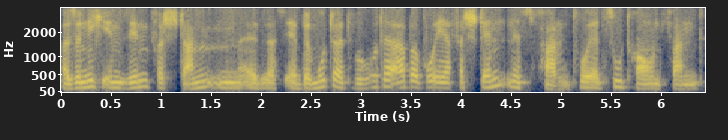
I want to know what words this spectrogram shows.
Also nicht im Sinn verstanden, äh, dass er bemuttert wurde, aber wo er Verständnis fand, wo er Zutrauen fand.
